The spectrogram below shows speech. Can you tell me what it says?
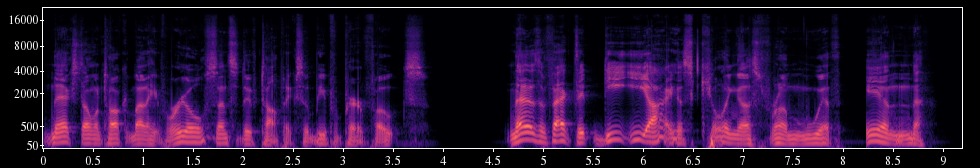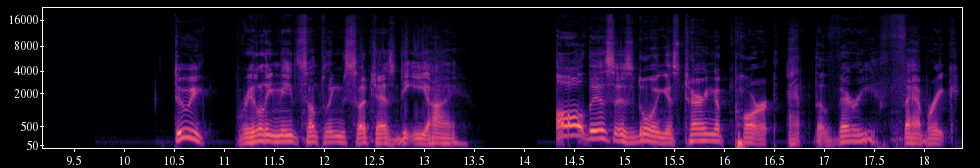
Next, I want to talk about a real sensitive topic, so be prepared, folks. And that is the fact that DEI is killing us from within. Do we really need something such as DEI? All this is doing is tearing apart at the very fabric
